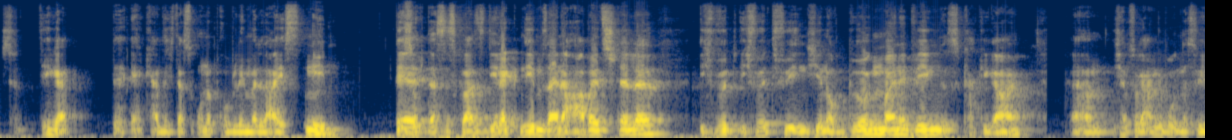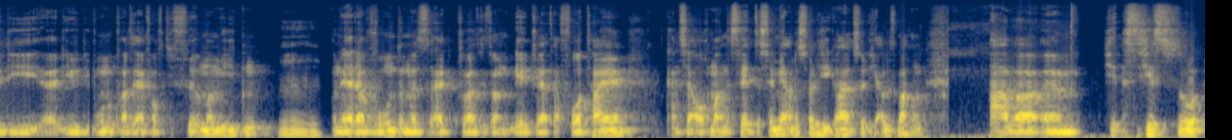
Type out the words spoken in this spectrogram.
So, Digga, der, er kann sich das ohne Probleme leisten. Eben. Der, so. Das ist quasi direkt neben seiner Arbeitsstelle. Ich würde ich würd für ihn hier noch bürgen, meinetwegen, ist kackegal. Ähm, ich habe sogar angeboten, dass wir die, äh, die, die Wohnung quasi einfach auf die Firma mieten mhm. und er da wohnt und das ist halt quasi so ein geldwerter Vorteil. Kannst ja auch machen, das wäre das wär mir alles völlig egal, das würde ich alles machen. Aber ähm, hier, ist, hier ist so,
